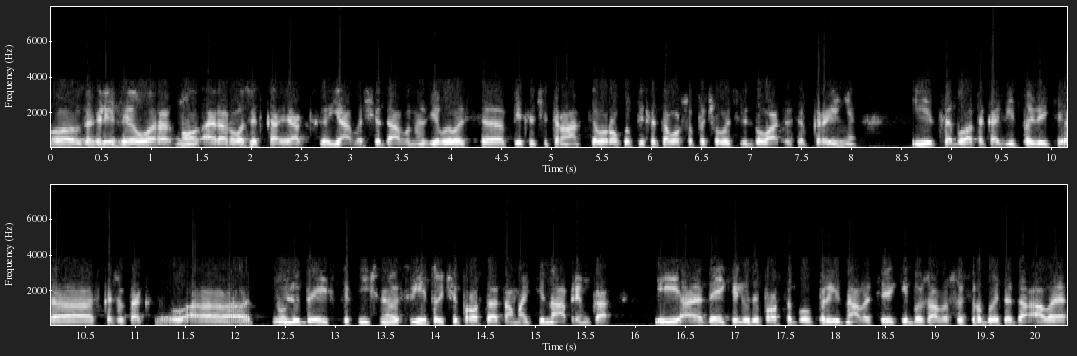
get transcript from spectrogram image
е, взагалі, геоаеро, ну, аеророзвідка як явище, да, воно з'явилося після 2014 року, після того, що почалось відбуватися в країні. І це була така відповідь, е, скажу так, е, ну, людей з технічною освітою чи просто там it напрямка. І деякі люди просто приєдналися, які бажали щось робити. Да, але е,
